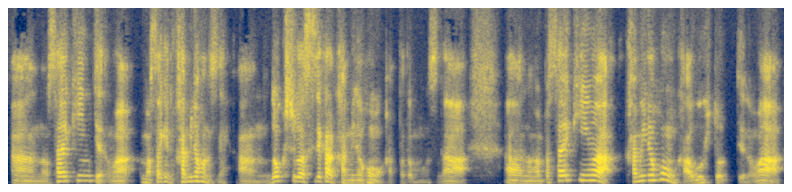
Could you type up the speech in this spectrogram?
あの最近っていうのは、まあ、最近の紙の本ですねあの。読書が好きだから紙の本を買ったと思うんですが、あのやっぱ最近は紙の本を買う人っていうのは、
